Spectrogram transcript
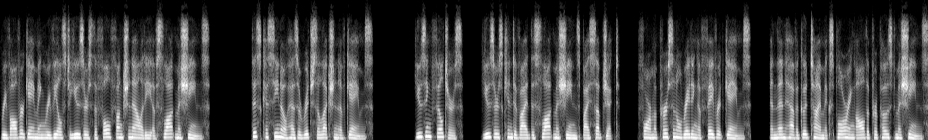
Revolver Gaming reveals to users the full functionality of slot machines. This casino has a rich selection of games. Using filters, users can divide the slot machines by subject, form a personal rating of favorite games, and then have a good time exploring all the proposed machines.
